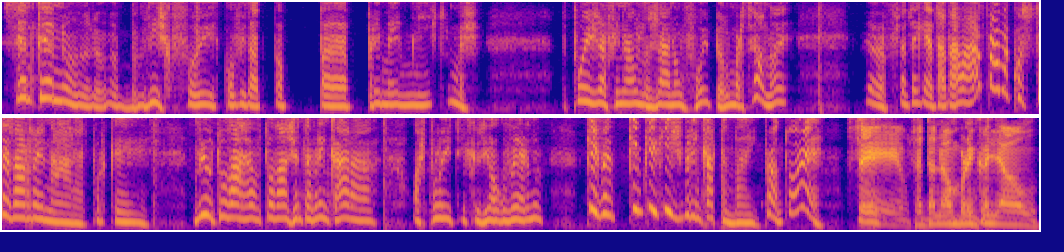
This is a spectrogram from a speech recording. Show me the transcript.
Centeno diz que foi convidado para, para primeiro-ministro, mas depois afinal já não foi, pelo Marcelo, não é? Uh, portanto, é estava, estava com certeza a reinar, porque viu toda, toda a gente a brincar a, aos políticos e ao governo, quis, quis, quis brincar também. Pronto, é. Sim, o Centeno é um brincalhão.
